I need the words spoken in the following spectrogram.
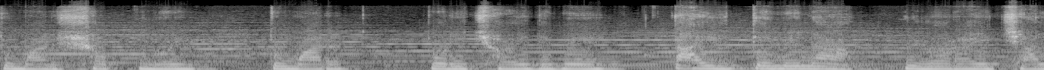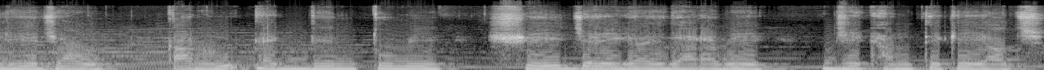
তোমার স্বপ্নই তোমার পরিচয় দিবে। তাই তেমে না, লড়াই চালিয়ে যাও, কারণ একদিন তুমি সেই জায়গায় দাঁড়াবে যেখান থেকে আজ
